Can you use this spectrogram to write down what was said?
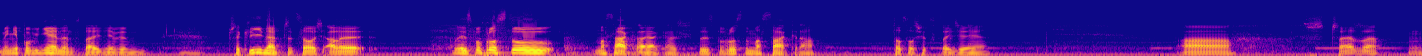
sumie nie powinienem tutaj, nie wiem, przeklinać czy coś, ale no jest po prostu masakra jakaś. To jest po prostu masakra. To, co się tutaj dzieje. A szczerze. Hmm.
